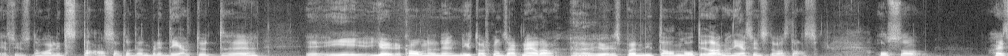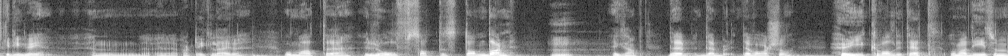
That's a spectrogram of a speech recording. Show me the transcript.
Jeg syns det var litt stas at den ble delt ut Uh, i Gjøvikhallen under nyttårskonserten. Jeg, da. Det gjøres på en litt annen måte i dag, men jeg syns det var stas. Og så har jeg skrevet en eh, artikkel her om at Rolf satte standarden. Mm. Det, det, det var så høy kvalitet. Og med de som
